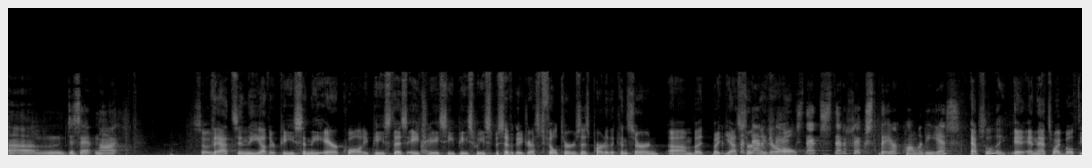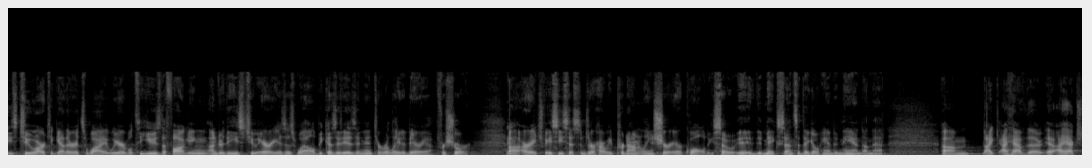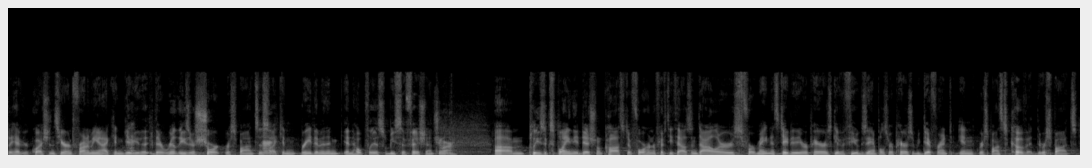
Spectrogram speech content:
Um, Does that not, So that's in the other piece, in the air quality piece. This HVAC piece, we specifically addressed filters as part of the concern. Um, But, but yes, but that certainly they're all, affects, that's, that affects the air quality, yes? absolutely. A- And that's why both these two are together. It's why we are able to use the fogging under these two areas as well, because it is an interrelated area, for sure. Uh, Our HVAC systems are how we predominantly ensure air quality, so it, it makes sense that they go hand in hand on that. Um, I, I have the, I actually have your questions here in front of me, and I can give you, the- they're really, these are short responses, so I can read them, and, and hopefully this will be sufficient. Sure. Um, Please explain the additional cost of $450,000 for maintenance day-to-day repairs. Give a few examples of repairs that would be different in response to COVID. The response.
